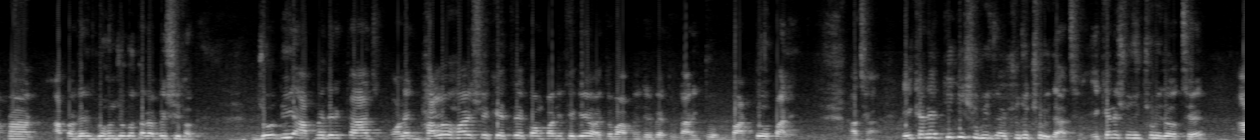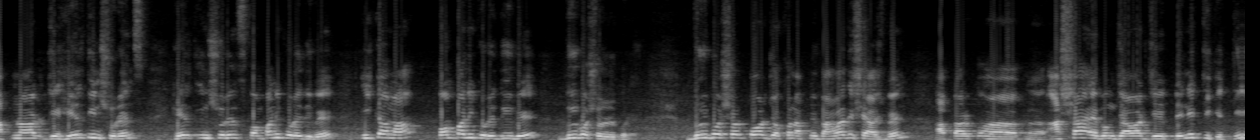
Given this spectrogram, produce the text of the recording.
আপনার, আপনাদের গ্রহণযোগ্যতাটা বেশি হবে। যদি আপনাদের কাজ অনেক ভালো হয়, সেক্ষেত্রে কোম্পানি থেকে হয়তো বা আপনাদের বেতনটা আরেকটু বাড়তেও পারে। আচ্ছা এখানে কি কি সুবিধা, সুযোগ সুবিধা আছে? এখানে সুযোগ সুবিধা হচ্ছে আপনার যে health insurance health insurance company করে দিবে, ইকামা কোম্পানি করে দিবে দুই বছরের করে। দুই বছর পর যখন আপনি বাংলাদেশে আসবেন, আপনার আসা এবং যাওয়ার যে প্লেনের টিকিটটি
